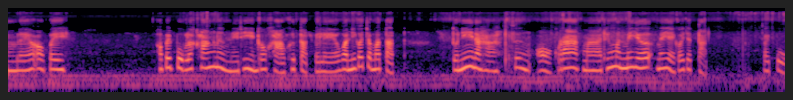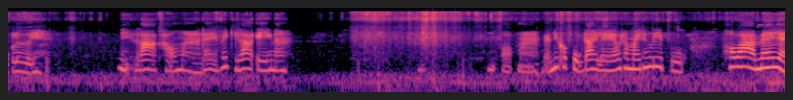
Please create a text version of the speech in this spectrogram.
ำแล้วเอาไป เอาไปปลูกแล้วครั้งหนึ่งในที่เห็นขาวๆคือตัดไปแล้ว วันนี้ก็จะมาตัด ตัวนี้นะคะ ซึ่งออกรากมาถึงมันไม่เยอะแม่ใหญ่ก็จะตัดไปปลูกเลย นี่รากเขามาได้ไม่กี่รากเองนะ ออกมา แบบนี้ก็ปลูกได้แล้วทำไมถึงรีบปลูก เพราะว่าแม่ใหญ่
